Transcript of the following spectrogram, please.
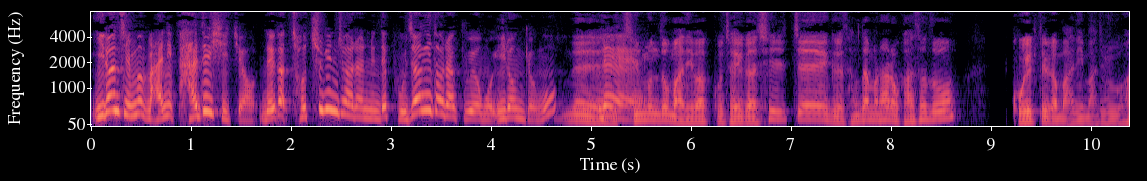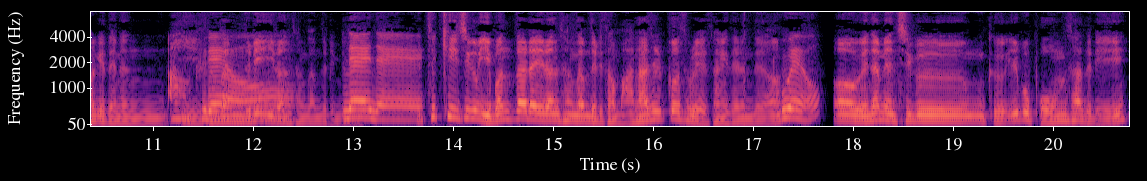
이런 질문 많이 받으시죠? 내가 저축인 줄 알았는데 보장이더라고요. 뭐 이런 경우? 네, 네. 질문도 많이 받고 저희가 실제 그 상담을 하러 가서도 고객들과 많이 마주하게 되는 아, 이 그래요? 상담들이 이런 상담들입니다. 네네. 특히 지금 이번 달에 이런 상담들이 더 많아질 것으로 예상이 되는데요. 왜요? 어, 왜냐면 지금 그 일부 보험사들이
